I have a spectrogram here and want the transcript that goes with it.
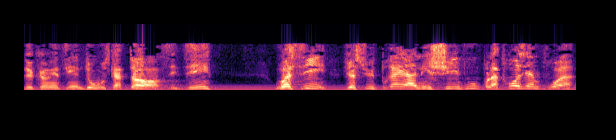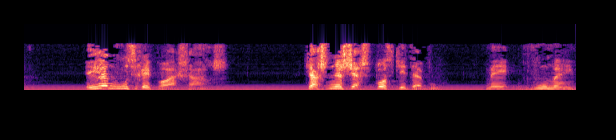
2 Corinthiens 12, 14, il dit, Voici, je suis prêt à aller chez vous pour la troisième fois, et je ne vous serai pas à charge, car je ne cherche pas ce qui est à vous, mais vous-même.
